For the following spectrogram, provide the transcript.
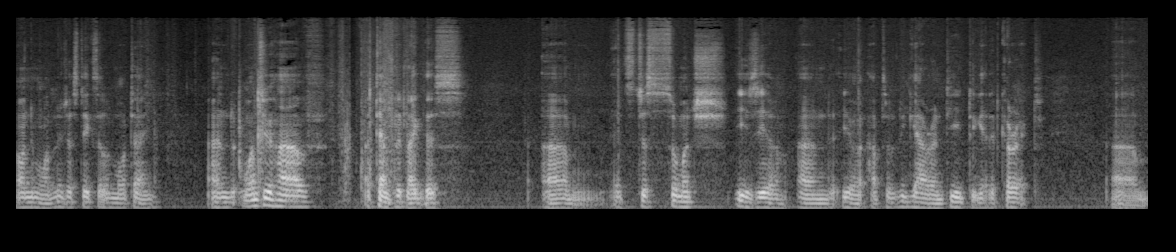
on the model. It just takes a little more time. And once you have a template like this, um, it's just so much easier and you're absolutely guaranteed to get it correct um,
